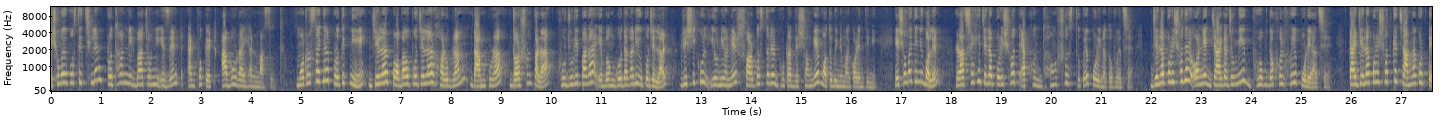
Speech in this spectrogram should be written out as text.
এ সময় উপস্থিত ছিলেন প্রধান নির্বাচনী agent advocate Abu Raihan Masud. Motorcycle প্রতীক নিয়ে জেলার পবা উপজেলার হরগ্রাম, দামকুড়া, দর্শনপাড়া, হুজুরিপাড়া এবং গোদাগাড়ি উপজেলার ঋষিকুল ইউনিয়নের সর্বস্তরের ভোটারদের সঙ্গে মতবিনিময় করেন তিনি। এ সময় তিনি বলেন, রাজশাহী জেলা পরিষদ এখন ধ্বংসস্তূপে পরিণত হয়েছে। জেলা পরিষদের অনেক জায়গা জমি ভোগ দখল হয়ে পড়ে আছে। তাই জেলা পরিষদকে চাঙ্গা করতে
